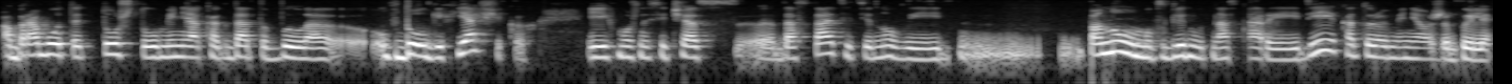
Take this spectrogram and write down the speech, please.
обработать то, что у меня когда-то было в долгих ящиках, и их можно сейчас э, достать, эти новые, по-новому взглянуть на старые идеи, которые у меня уже были.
